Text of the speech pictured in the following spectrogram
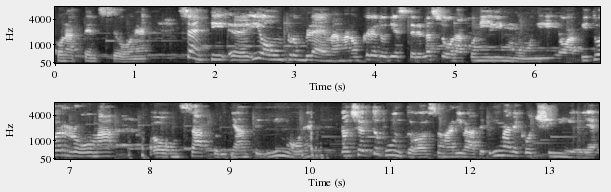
con attenzione. Senti, eh, io ho un problema, ma non credo di essere la sola con i limoni. Io abito a Roma, ho un sacco di piante di limone. A un certo punto sono arrivate prima le cocciniglie,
